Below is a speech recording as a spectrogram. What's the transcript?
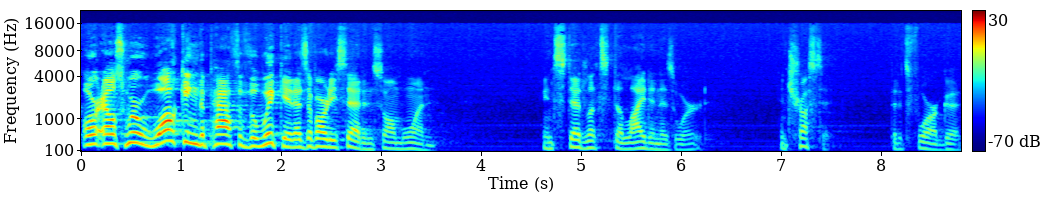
or else we're walking the path of the wicked, as I've already said in Psalm 1. Instead, let's delight in His word and trust it that it's for our good.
